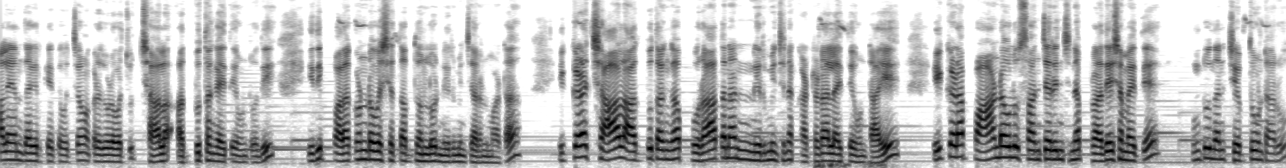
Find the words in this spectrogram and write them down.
ఆలయం దగ్గరికి అయితే వచ్చాము అక్కడ చూడవచ్చు చాలా అద్భుతంగా అయితే ఉంటుంది. ఇది పదకొండవ శతాబ్దంలో నిర్మించారనమాట ఇక్కడ చాలా అద్భుతంగా పురాతన నిర్మించిన కట్టడాలు అయితే ఉంటాయి. ఇక్కడ పాండవులు సంచరించిన ప్రదేశం అయితే ఉంటుందని చెప్తూ ఉంటారు.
